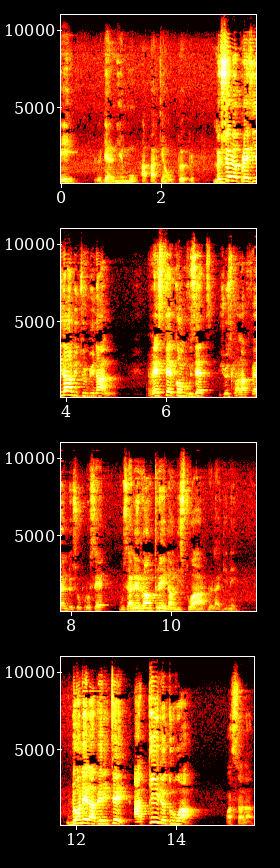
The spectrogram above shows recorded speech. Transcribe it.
Et le dernier mot appartient au peuple. Monsieur le président du tribunal, restez comme vous êtes jusqu'à la fin de ce procès. Vous allez rentrer dans l'histoire de la Guinée. Donnez la vérité à qui de droit? Wassalam.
